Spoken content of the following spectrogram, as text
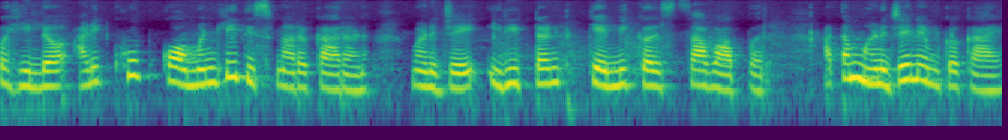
पहिलं आणि खूप कॉमनली दिसणारं कारण म्हणजे इरिटंट केमिकल्सचा वापर. आता म्हणजे नेमकं काय?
